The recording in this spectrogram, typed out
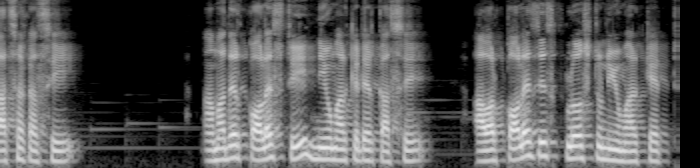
কাছাকাছি। আমাদের কলেজটি নিউ মার্কেটের কাছে। Our college is close to new market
